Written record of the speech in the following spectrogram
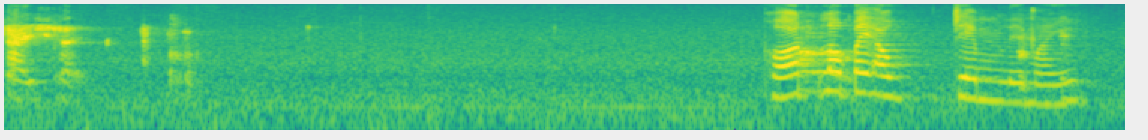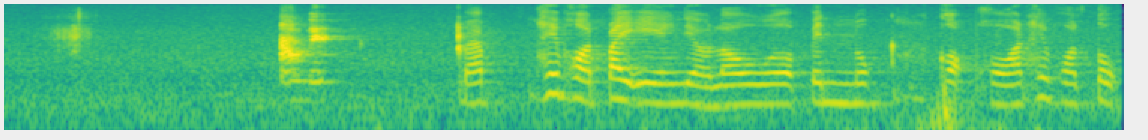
ใช่ใช่พอดเราไปเอาเจมเลยไหม เอาเลยแบบ ให้พอดไปเอง เดี๋ยวเราเป็นนกเกาะพอดให้พอดตก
